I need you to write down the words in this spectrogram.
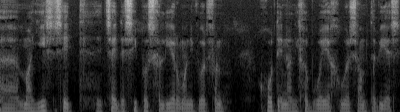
Uh maar Jesus het het sy disippels geleer om aan die woord van God en aan die gebooie gehoorsaam te wees.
